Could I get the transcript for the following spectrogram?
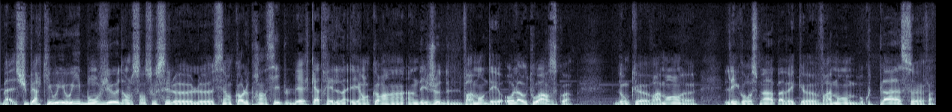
Bah, Super Kiwi, oui, bon vieux, dans le sens où c'est encore le principe. Le BF4 est, encore un, des jeux vraiment des All-Out Wars, quoi. Donc vraiment, les grosses maps avec euh, vraiment beaucoup de place. Euh, enfin,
